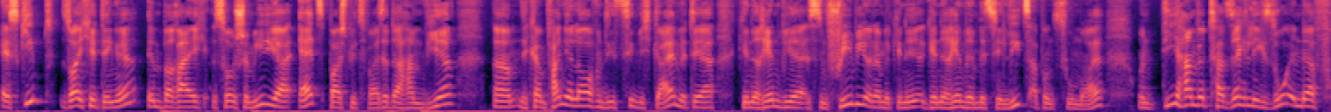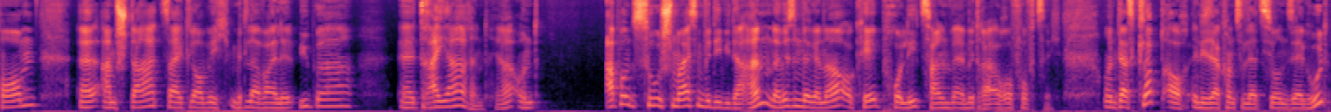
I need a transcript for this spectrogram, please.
Es gibt solche Dinge im Bereich Social Media Ads beispielsweise. Da haben wir ähm, eine Kampagne laufen, die ist ziemlich geil. Mit der generieren wir, ist ein Freebie und damit generieren wir ein bisschen Leads ab und zu mal. Und die haben wir tatsächlich so in der Form äh, am Start seit, glaube ich, mittlerweile über äh, drei Jahren. Ja, und ab und zu schmeißen wir die wieder an und da wissen wir genau, okay, pro Lied zahlen wir irgendwie 3,50 Euro. Und das klappt auch in dieser Konstellation sehr gut.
